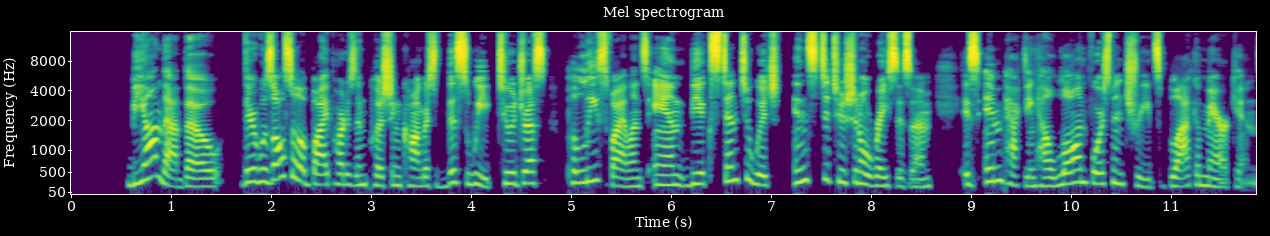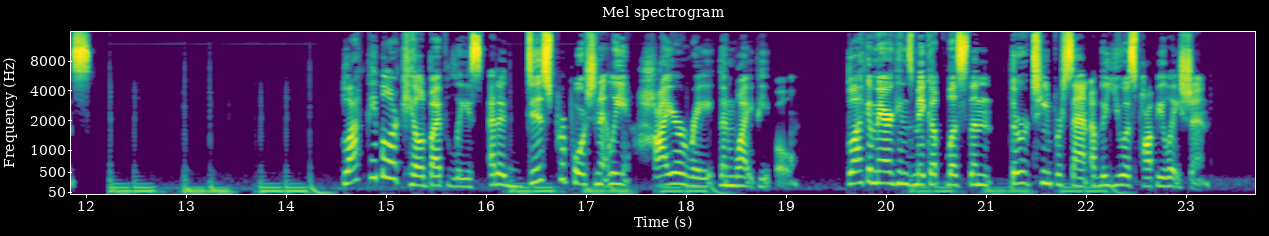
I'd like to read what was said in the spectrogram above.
Beyond that, though, there was also a bipartisan push in Congress this week to address police violence and the extent to which institutional racism is impacting how law enforcement treats Black Americans. Black people are killed by police at a disproportionately higher rate than white people. Black Americans make up less than 13% of the US population.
